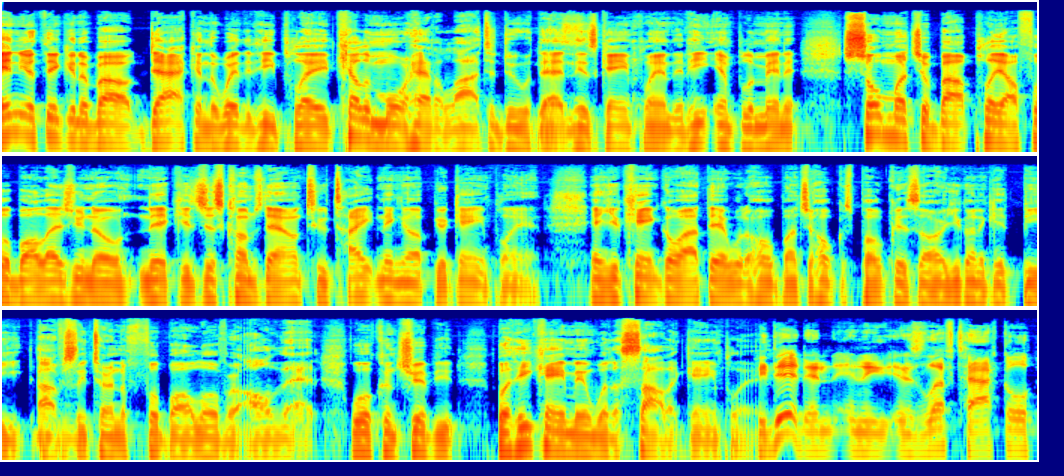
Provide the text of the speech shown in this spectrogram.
and you're thinking about Dak and the way that he played. Kellen Moore had a lot to do with that in his game plan that he implemented. So much about playoff football, as you know, Nick, it just comes down to tightening up your game plan. And you can't go out there with a whole bunch of hocus pocus or you're going to get beat. Mm-hmm. Obviously, turn the football over, all that will contribute. But he came in with a solid game plan. He did, and and he, his left tackle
